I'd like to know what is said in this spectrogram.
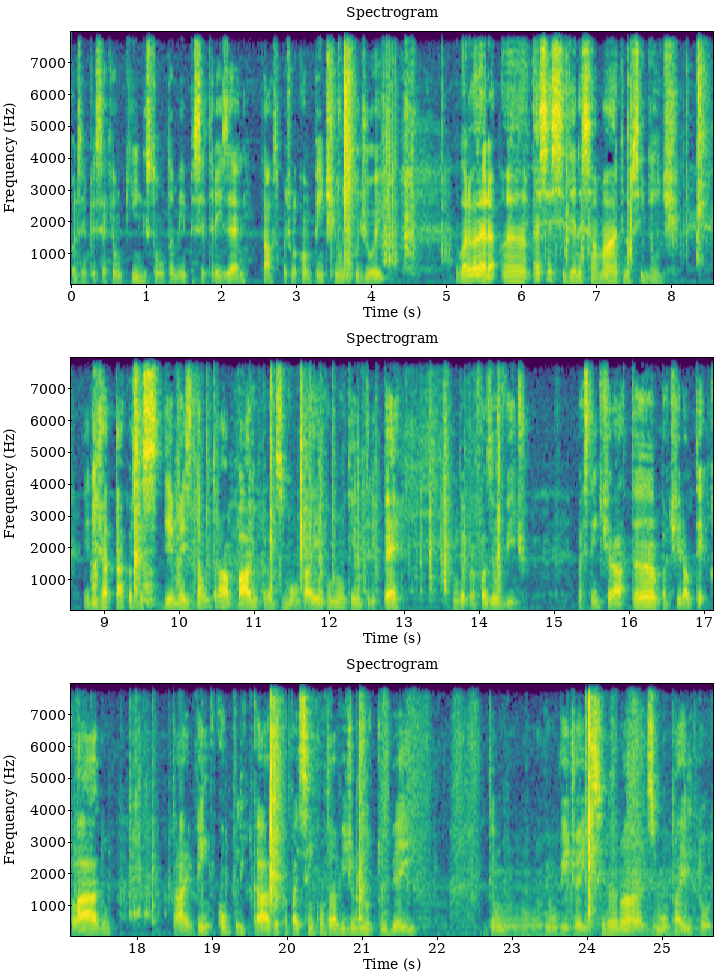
Por exemplo, esse aqui é um Kingston, também PC3L, tá? Você pode colocar um pente único de 8. Agora, galera, uh, SSD nessa máquina é o seguinte. Ele já tá com SSD, mas dá um trabalho para desmontar ele. Como não tem um tripé, não deu para fazer o vídeo. Mas tem que tirar a tampa, tirar o teclado, tá? É bem complicado, é capaz de você encontrar vídeo no YouTube aí. Tem um, eu vi um vídeo aí ensinando a desmontar ele todo,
